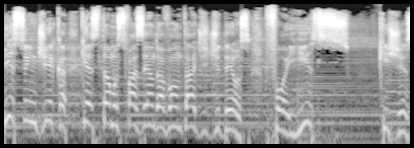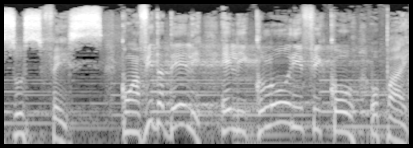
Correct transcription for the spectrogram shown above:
Isso indica que estamos fazendo a vontade de Deus. Foi isso que Jesus fez. Com a vida dele, ele glorificou o Pai.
